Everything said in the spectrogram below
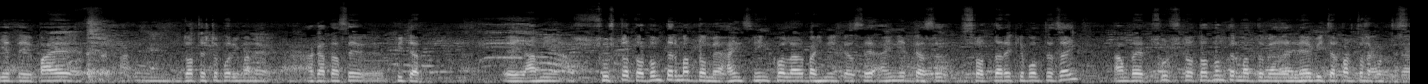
ইয়েতে পায়ে যথেষ্ট পরিমাণে আঘাত আছে পিটার। এই আমি সুষ্ঠু তদন্তের মাধ্যমে আইন শৃঙ্খলার বাহিনীর কাছে আইনের কাছে শ্রদ্ধা রেখে বলতে চাই আমরা সুষ্ঠু তদন্তের মাধ্যমে ন্যায় বিচার প্রার্থনা করতেছি।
